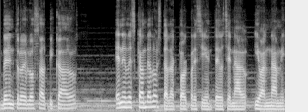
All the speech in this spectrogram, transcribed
Dentro de los salpicados, en el escándalo está el actual presidente del Senado, Iván Nami,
